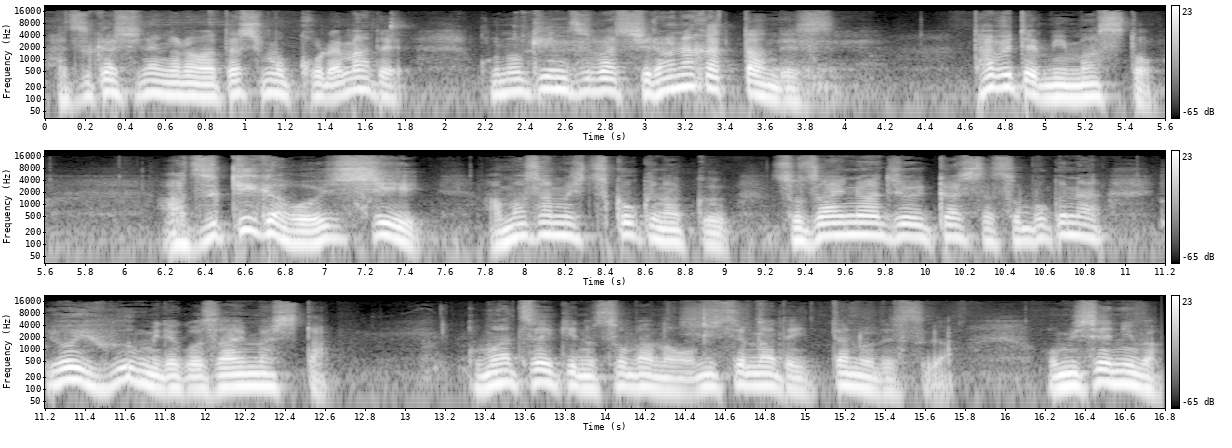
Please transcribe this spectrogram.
恥ずかしながら私もこれまでこの金つば知らなかったんです。食べてみますと小豆が美味しい。甘さもしつこくなく素材の味を生かした素朴な良い風味でございました。小松駅のそばのお店まで行ったのですがお店には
